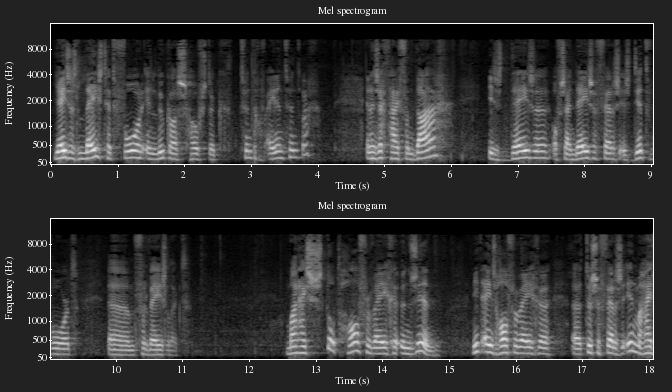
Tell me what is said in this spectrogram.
Jezus leest het voor in Lucas hoofdstuk 20 of 21. En dan zegt hij: Vandaag is deze, of zijn deze versen, is dit woord um, verwezenlijkt. Maar hij stopt halverwege een zin. Niet eens halverwege uh, tussen versen in, maar hij,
